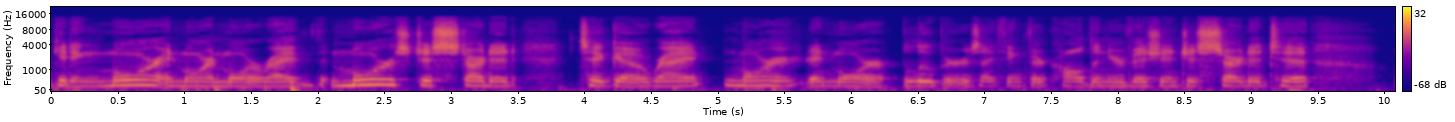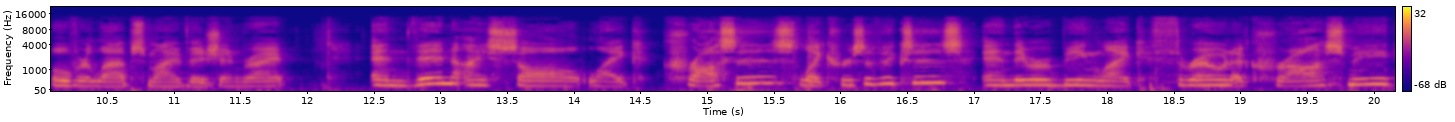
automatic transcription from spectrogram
getting more and more and more right? More's just started to go right? More and more bloopers i think they're called in your vision just started to overlaps my vision right and then I saw like crosses, like crucifixes, and they were being like thrown across me,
